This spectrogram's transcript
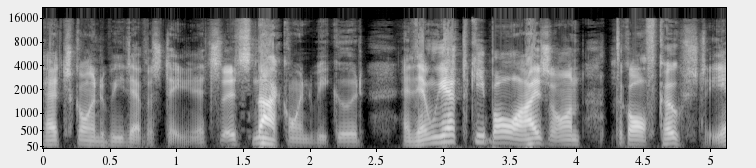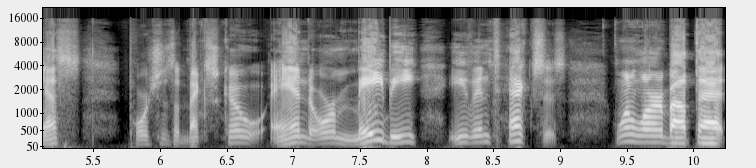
that's going to be devastating. It's it's not going to be good. And then we have to keep all eyes on the Gulf Coast. Yes, portions of Mexico and or maybe even Texas. Want to learn about that?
